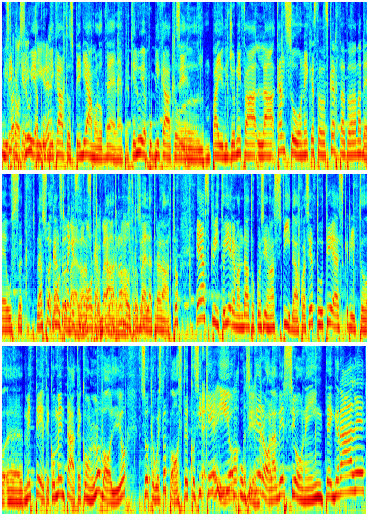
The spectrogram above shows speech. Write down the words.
Vi Sì, farò perché lui ha sentire. pubblicato, spieghiamolo bene, perché lui ha pubblicato Sì. eh, un paio di giorni fa la canzone che è stata scartata da Amadeus, la sua Molto canzone che è bella, stata molto scartata, bella, molto sì. bella tra l'altro, e ha scritto, ieri ha mandato così una sfida quasi a tutti, e ha scritto eh, mettete, commentate con lo voglio sotto questo post, così E- che e io, io, pubblicherò la versione integrale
